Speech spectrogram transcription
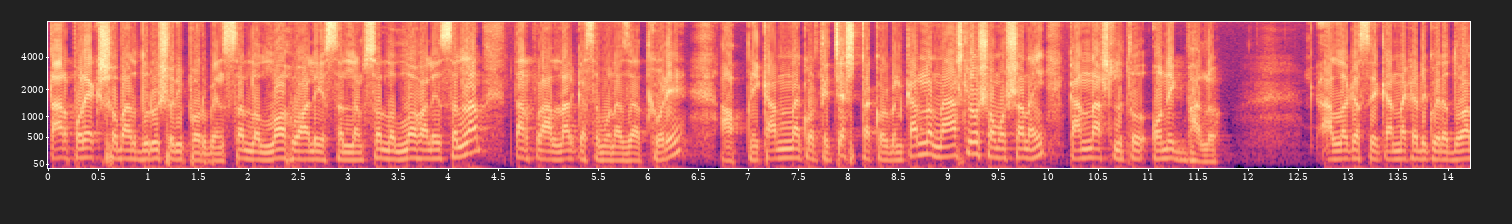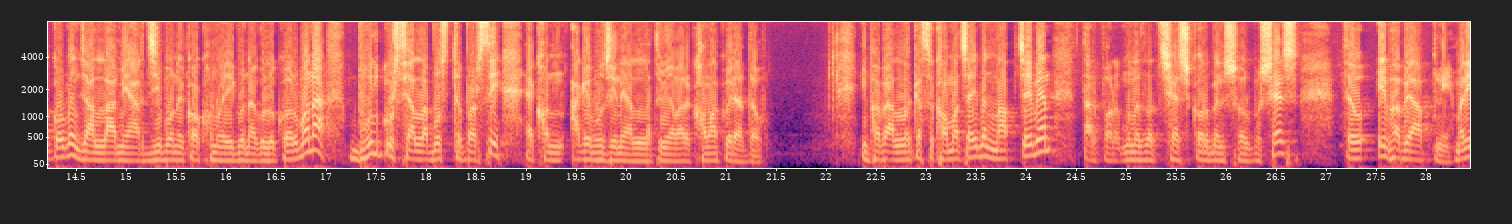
তারপর একশো বার দুরুশরী পড়বেন। সাল্লাহ আলিয়া সাল্লাম সাল্লাহ আলিয়া সাল্লাম। তারপর আল্লাহর কাছে মোনাজাত করে আপনি কান্না করতে চেষ্টা করবেন। কান্না না আসলেও সমস্যা নাই, কান্না আসলে তো অনেক ভালো। আল্লাহর কাছে কান্নাকাটি করে দোয়া করবেন যে, আল্লাহ, আমি আর জীবনে কখনো এই গুণাগুলো করব না। ভুল করছি, আল্লাহ, বুঝতে পারছি। এখন আগে বুঝিনি আল্লাহ, তুমি আমার ক্ষমা করে দাও। এভাবে আল্লাহর কাছে ক্ষমা চাইবেন, মাপ চাইবেন, তারপর মোনাজাত শেষ করবেন সর্বশেষ। তো এভাবে আপনি মানে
